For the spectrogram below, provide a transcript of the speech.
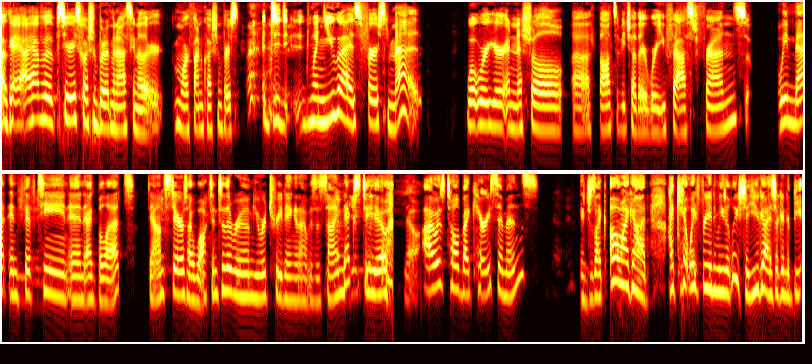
Okay. I have a serious question, but I'm going to ask another more fun question first. Did, when you guys first met, what were your initial uh, thoughts of each other? Were you fast friends? We met in 15 in Aiguebelette. Downstairs, I walked into the room you were treating and I was assigned next to you. No, I was told by Carrie Simmons. And she's like, Oh my God, I can't wait for you to meet Alicia. You guys are going to be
